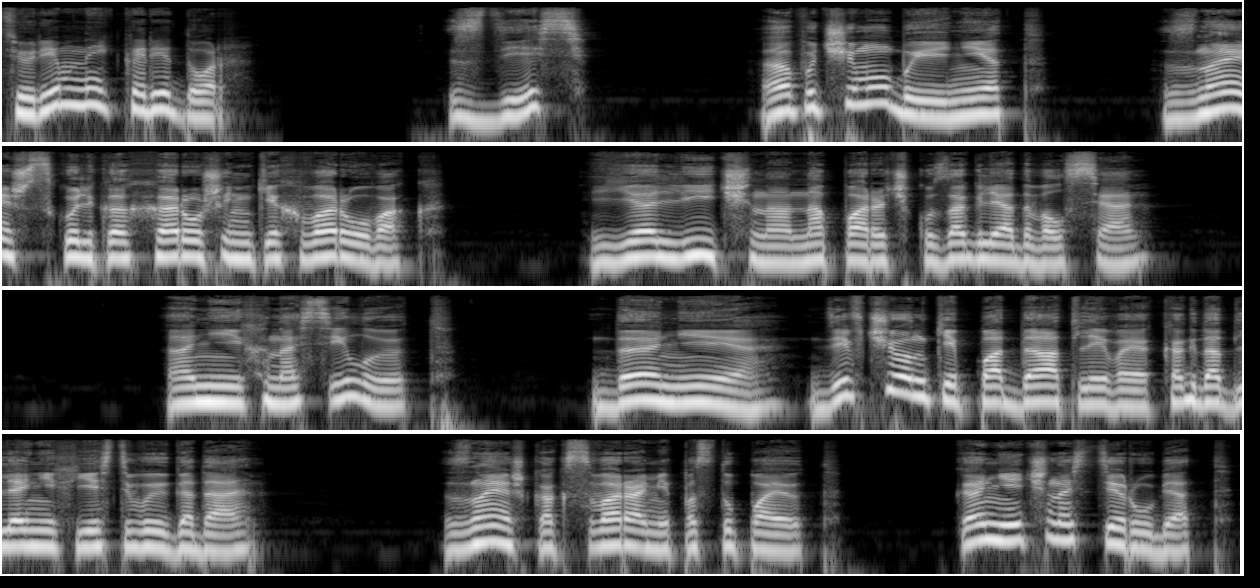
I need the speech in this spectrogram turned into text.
Тюремный коридор». «Здесь?» «А почему бы и нет? Знаешь, сколько хорошеньких воровок?» «Я лично на парочку заглядывался». Они их насилуют? Да не, девчонки податливые, когда для них есть выгода. Знаешь, как с ворами поступают? Конечности рубят.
